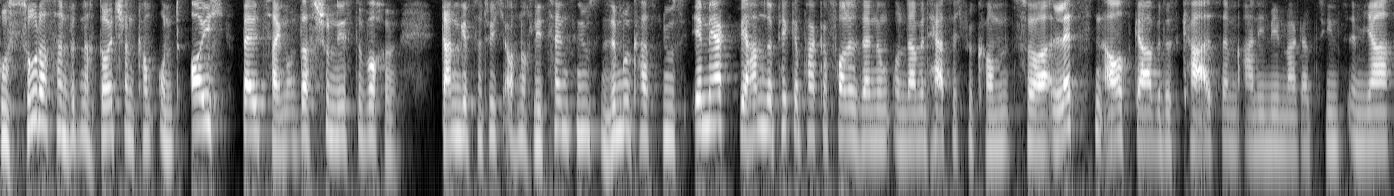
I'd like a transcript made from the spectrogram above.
Hosoda-san wird nach Deutschland kommen und euch Bell zeigen und das schon nächste Woche. Dann gibt es natürlich auch noch Lizenz-News, Simulcast-News. Ihr merkt, wir haben eine pickepacke volle Sendung und damit herzlich willkommen zur letzten Ausgabe des KSM Anime Magazins im Jahr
